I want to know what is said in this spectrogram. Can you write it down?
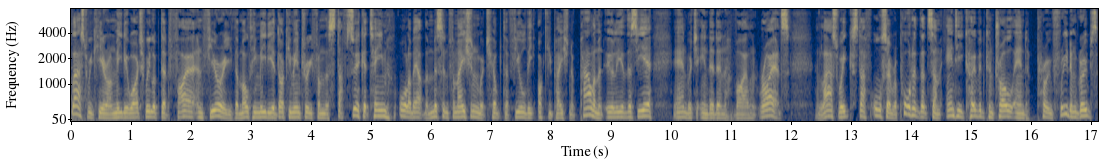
Last week here on Media Watch, we looked at Fire and Fury, the multimedia documentary from the Stuff Circuit team, all about the misinformation which helped to fuel the occupation of Parliament earlier this year and which ended in violent riots. And last week, Stuff also reported that some anti COVID control and pro freedom groups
